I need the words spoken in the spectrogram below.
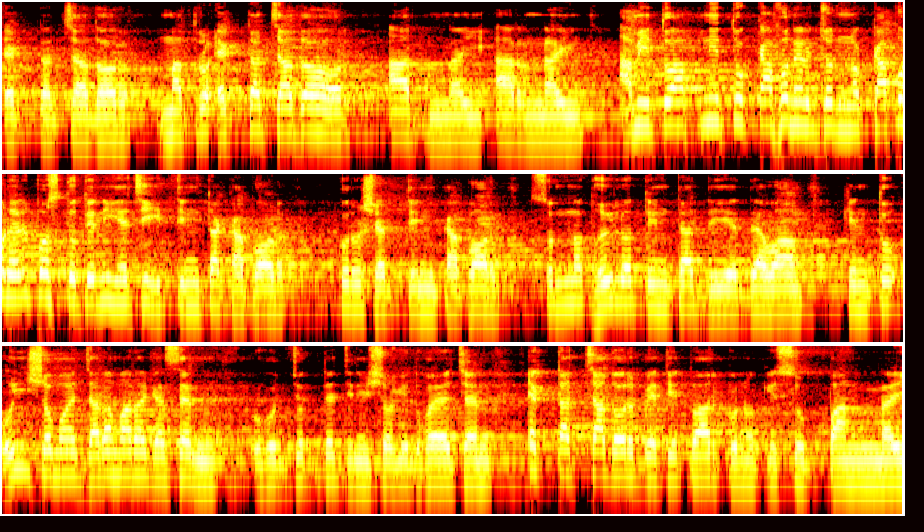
একটা চাদর, মাত্র একটা চাদর আর নাই আর নাই। আমি তো আপনি তো কাফনের জন্য কাপড়ের প্রস্তুতি নিয়েছি, তিনটা কাপড়, পুরুষের তিন কাপড়, সুন্নত হইল তিনটা দিয়ে দেওয়া। কিন্তু ওই সময় যারা মারা গেছেন, উহুদ যুদ্ধে যিনি শহীদ হয়েছেন, একটা চাদর ব্যতীত আর কোনো কিছু পান নাই।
